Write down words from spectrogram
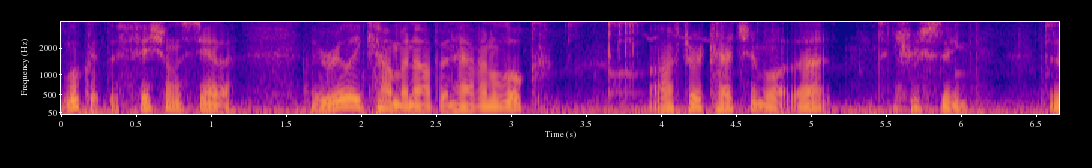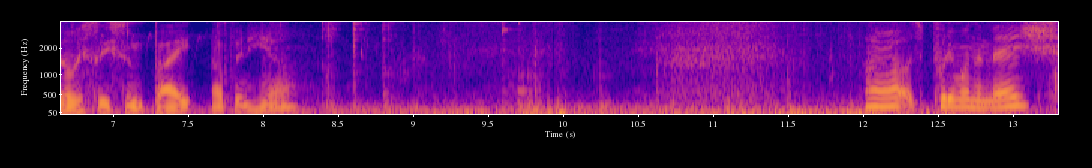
Look at the fish on the center. They're really coming up and having a look after I catch them like that. It's interesting. There's obviously some bait up in here. All right, let's put him on the mesh.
